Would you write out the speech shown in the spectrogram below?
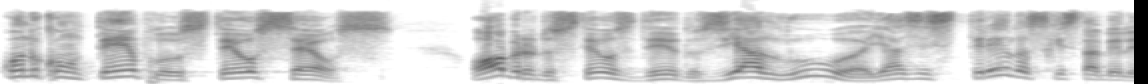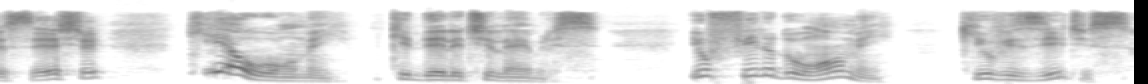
Quando contemplo os teus céus, obra dos teus dedos, e a lua e as estrelas que estabeleceste, que é o homem que dele te lembres, e o filho do homem que o visites.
